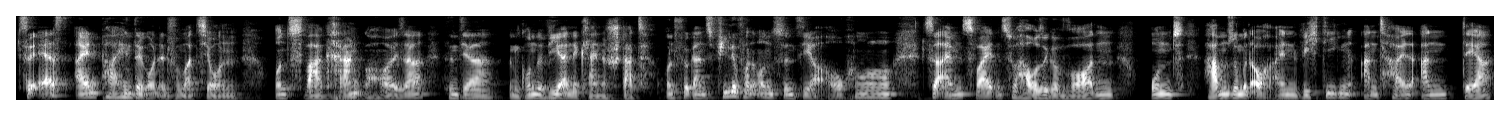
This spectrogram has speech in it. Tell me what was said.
Zuerst ein paar Hintergrundinformationen. Und zwar Krankenhäuser sind ja im Grunde wie eine kleine Stadt. Und für ganz viele von uns sind sie ja auch oh, zu einem zweiten Zuhause geworden und haben somit auch einen wichtigen Anteil an, der,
